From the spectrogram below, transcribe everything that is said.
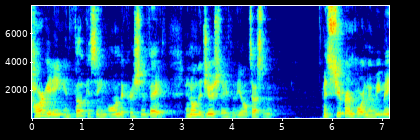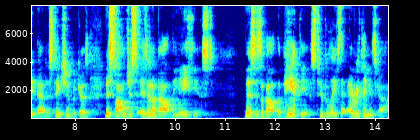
targeting and focusing on the Christian faith and on the Jewish faith of the Old Testament. It's super important that we make that distinction because this psalm just isn't about the atheist. This is about the pantheist who believes that everything is God.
